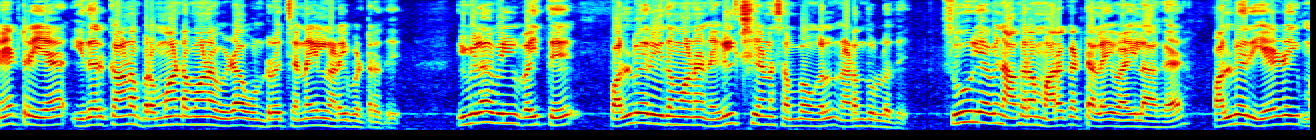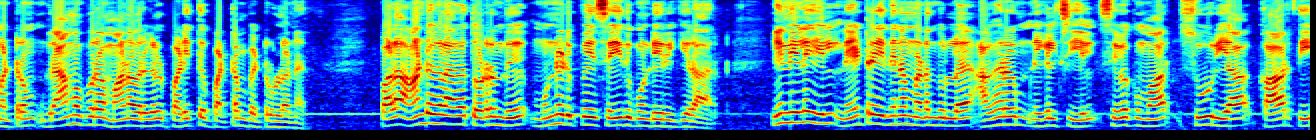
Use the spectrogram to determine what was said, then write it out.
நேற்றைய இதற்கான பிரம்மாண்டமான விழா ஒன்று சென்னையில் நடைபெற்றது. இவ்விழாவில் வைத்து பல்வேறு விதமான நெகிழ்ச்சியான சம்பவங்கள் நடந்துள்ளது. சூர்யாவின் அகரம் அறக்கட்டளை வாயிலாக பல்வேறு ஏழை மற்றும் கிராமப்புற மாணவர்கள் படித்து பட்டம் பெற்றுள்ளனர். பல ஆண்டுகளாக தொடர்ந்து முன்னெடுப்பை செய்து கொண்டிருக்கிறார். இந்நிலையில் நேற்றைய தினம் நடந்துள்ள அகரம் நிகழ்ச்சியில் சிவகுமார் சூர்யா கார்த்தி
